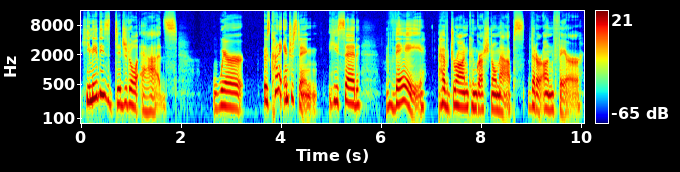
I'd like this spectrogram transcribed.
he made these digital ads where it was kind of interesting. He said they have drawn congressional maps that are unfair.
